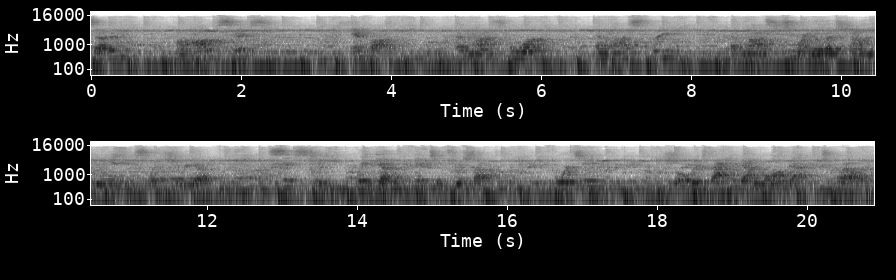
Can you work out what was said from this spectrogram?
7. Uh-huh. 6. And 5 and last four, and last three, and last two. I know that's challenging knees. Switch. Here we go. 16. Weight the other. 15. Switch side. 14. Shoulders back and down. Long neck. 12.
